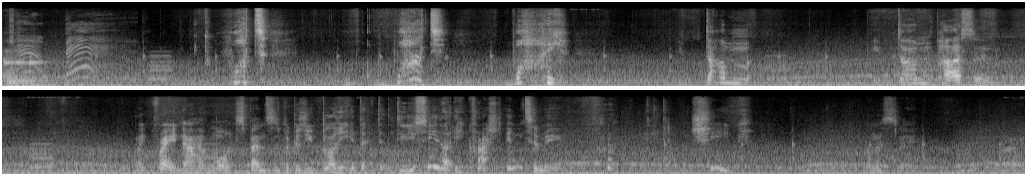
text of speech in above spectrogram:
Um, what? What? Why? You dumb. You dumb person. Like, great, now I have more expenses because you bloody. Did you see that? He crashed into me. Cheek. Honestly. Right.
